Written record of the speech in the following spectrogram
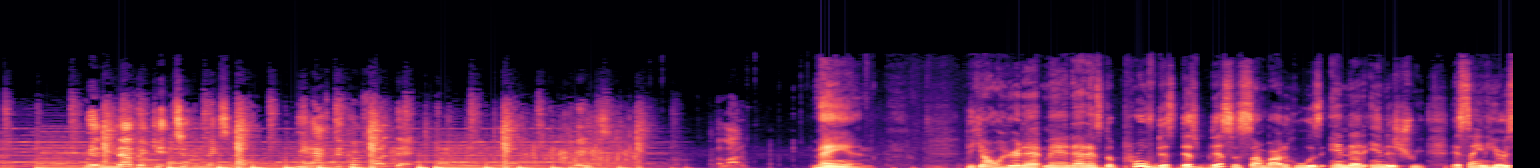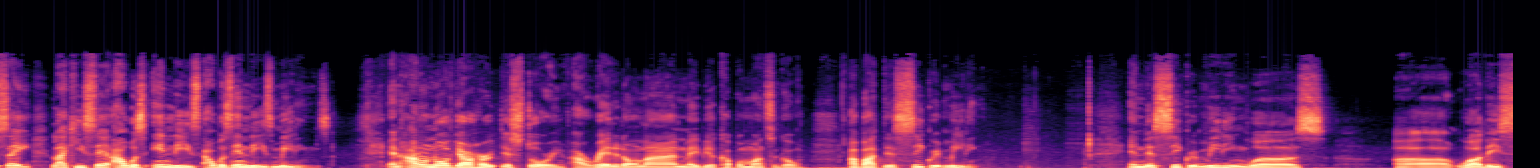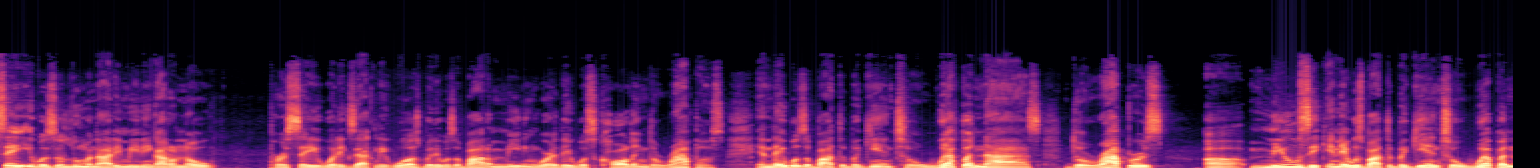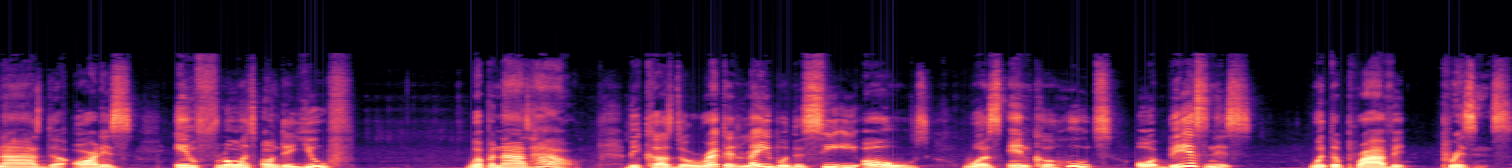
we'll never get to the next level. We have to confront that. Wait. A lot of Man, Did y'all hear that, man? That is the proof. This this this is somebody who is in that industry. This ain't hearsay. Like he said, I was in these, I was in these meetings. And I don't know if y'all heard this story. I read it online maybe a couple months ago about this secret meeting. And this secret meeting was uh well they say it was Illuminati meeting. I don't know per se what exactly it was, but it was about a meeting where they was calling the rappers and they was about to begin to weaponize the rappers uh music and they was about to begin to weaponize the artists influence on the youth. Weaponize how? Because the record label, the CEOs, was in cahoots or business with the private prisons.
